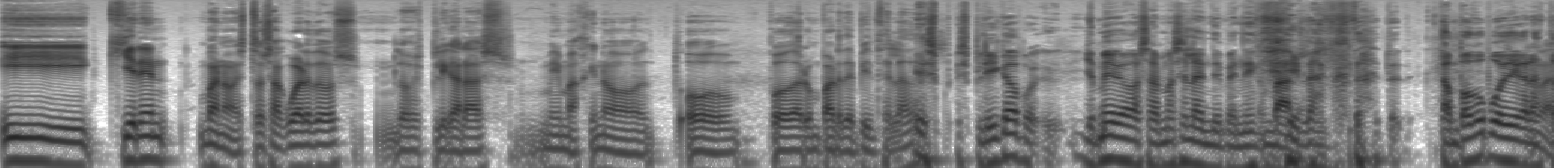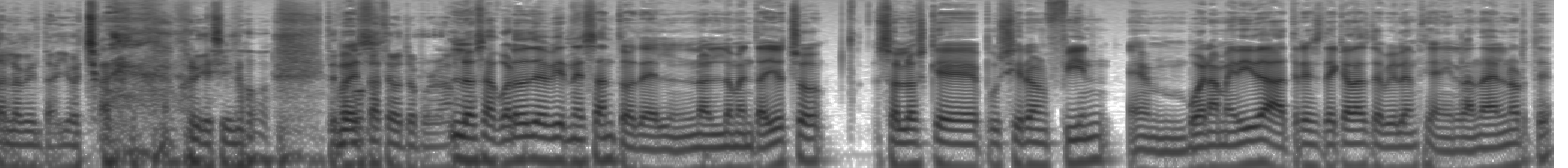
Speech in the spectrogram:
y quieren, bueno, estos acuerdos los explicarás, me imagino, o puedo dar un par de pinceladas. Es- explica, porque yo me voy a basar más en la independencia Vale. Irlanda. Tampoco puedo llegar hasta el Vale. 98, porque si no, tenemos Pues, que hacer otro programa. Los acuerdos de Viernes Santo del del 98 son los que pusieron fin, en buena medida, a tres décadas de violencia en Irlanda del Norte,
